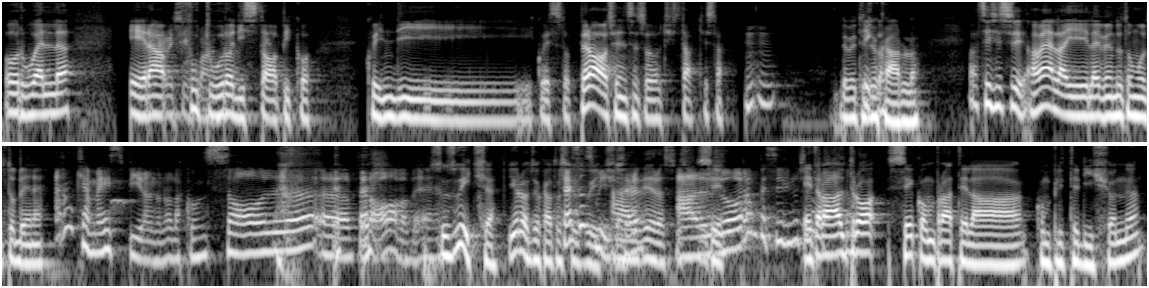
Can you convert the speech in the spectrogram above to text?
Orwell era Anni 50, futuro distopico. Quindi questo. Però, cioè, nel senso, ci sta, ci sta. Mm-mm. Dovete Figo. giocarlo. Ah, sì, sì, sì, a me l'hai, l'hai venduto molto bene. Anche che a me ispirano. Non ho la console, eh, però vabbè. Su Switch, io l'ho giocato C'è su su Switch. Switch? Ah, è vero, su Switch. Allora un pensierino E tra l'altro, se comprate la Complete Edition,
